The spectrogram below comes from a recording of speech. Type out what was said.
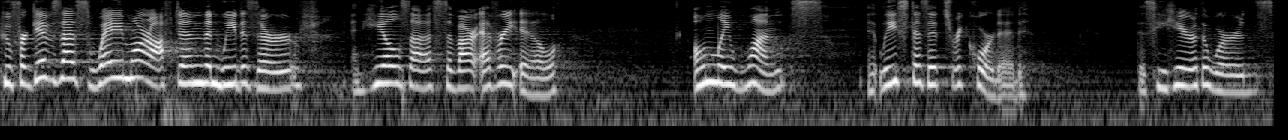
who forgives us way more often than we deserve, and heals us of our every ill. Only once, at least as it's recorded, does he hear the words,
